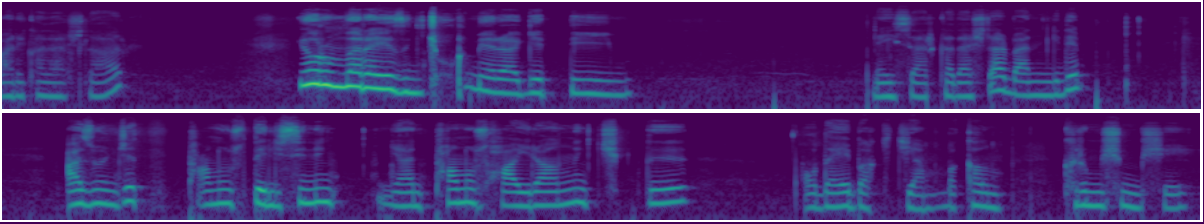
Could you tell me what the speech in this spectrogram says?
Arkadaşlar. Yorumlara yazın. Çok merak ettim. Neyse arkadaşlar ben gidip az önce Thanos delisinin yani Thanos hayranının çıktığı odaya bakacağım. Bakalım kırmışım bir şey.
